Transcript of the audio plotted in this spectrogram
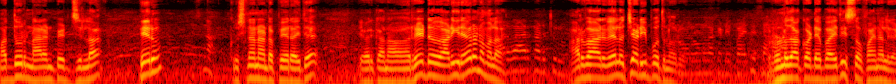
మద్దూరు నారాయణపేట జిల్లా. పేరు? కృష్ణ. అంట పేరు అయితే ఎవరికైనా రేటు అడిగిరు ఎవరన్నా మళ్ళా? అరవై ఆరు వేలు వచ్చి అడిగిపోతున్నారు. రెండు దాకా డెబ్బై అయితే ఇస్తావు ఫైనల్గా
